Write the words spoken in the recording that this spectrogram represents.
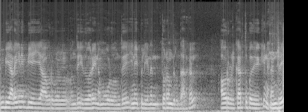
எம்பி அழகினம்பி ஐயா அவர்கள் வந்து இதுவரை நம்மோடு வந்து இணைப்பில் இணை தொடர்ந்திருந்தார்கள். அவர்கள் கருத்து பதிவுக்கு நன்றி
